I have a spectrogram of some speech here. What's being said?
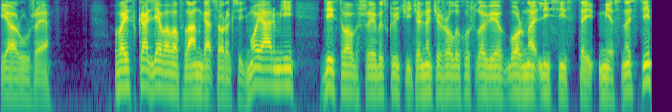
и оружия. Войска левого фланга 47-й армии, действовавшие в исключительно тяжелых условиях горно-лесистой местности,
